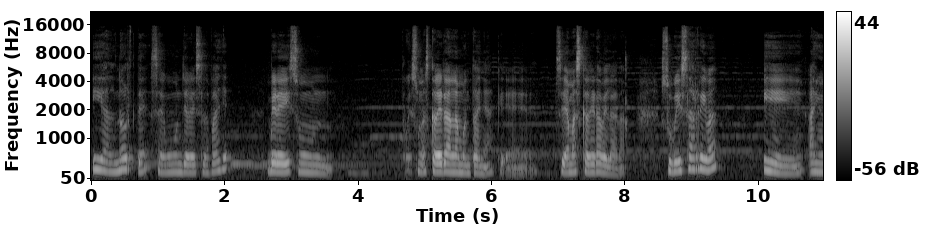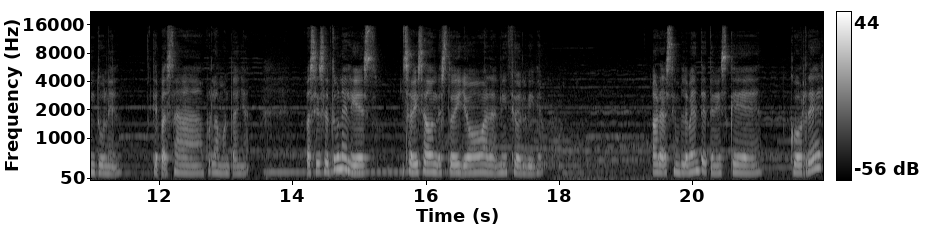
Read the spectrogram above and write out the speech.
y al norte, según lleguéis al valle, veréis un, pues una escalera en la montaña que se llama escalera velada. Subís arriba y hay un túnel que pasa por la montaña. Paséis el túnel y es salís a donde estoy yo al inicio del vídeo. Ahora simplemente tenéis que correr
